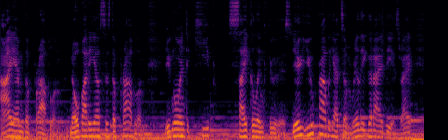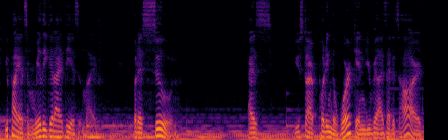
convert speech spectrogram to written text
I am the problem. Nobody else is the problem. You're going to keep cycling through this. You you probably had some really good ideas, right? You probably had some really good ideas in life. But as soon as you start putting the work in, you realize that it's hard,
